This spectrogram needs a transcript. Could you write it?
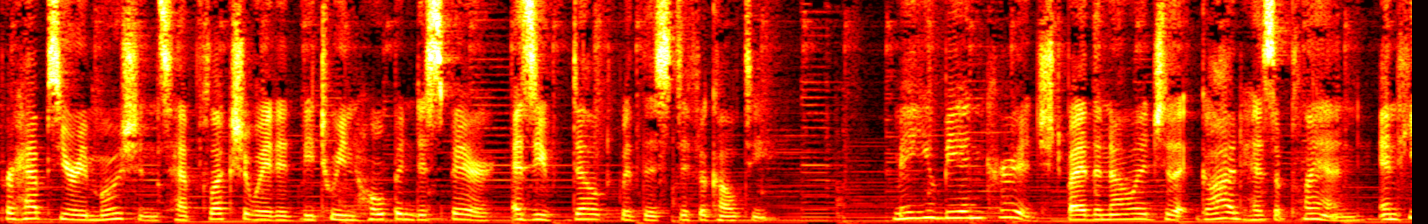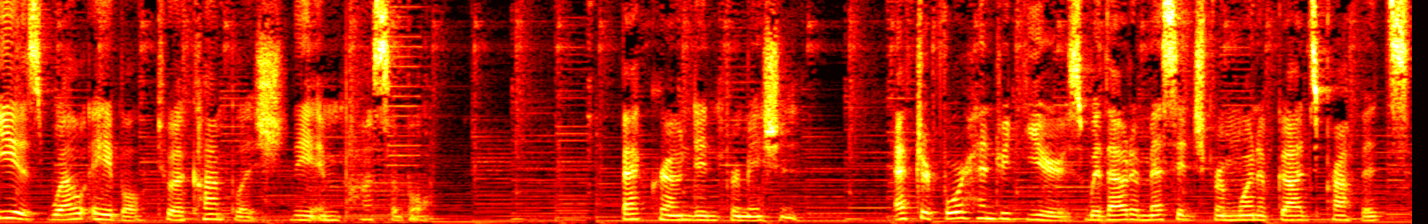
Perhaps your emotions have fluctuated between hope and despair as you've dealt with this difficulty. May you be encouraged by the knowledge that God has a plan and He is well able to accomplish the impossible. Background information after 400 years without a message from one of God's prophets,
